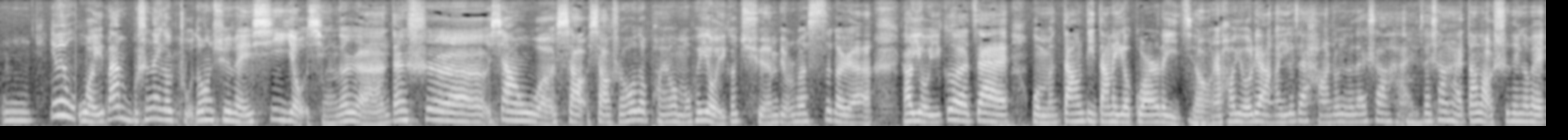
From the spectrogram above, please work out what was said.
嗯，因为我一般不是那个主动去维系友情的人，但是像我小小时候的朋友，我们会有一个群，比如说四个人，然后有一个在我们当地当了一个官儿了已经，然后有两个，一个在杭州，一个在上海，在上海当老师那个位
